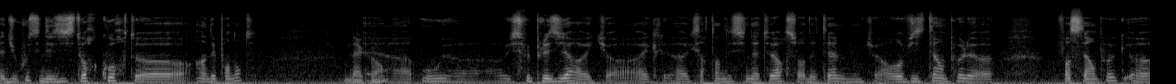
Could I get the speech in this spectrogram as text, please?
Et du coup, c'est des histoires courtes indépendantes. D'accord. où il se fait plaisir avec, euh, avec, avec certains dessinateurs sur des thèmes. Donc euh, revisiter un peu le. Enfin, c'est un peu euh,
